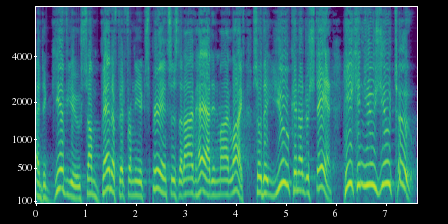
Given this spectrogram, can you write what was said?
And to give you some benefit from the experiences that I've had in my life so that you can understand. He can use you too.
